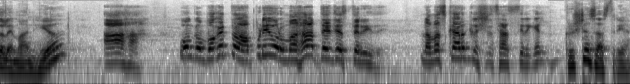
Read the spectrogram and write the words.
சுலைமான் ஹியர் ஆஹா உங்க முகத்துல அப்படியே ஒரு மகா தேஜஸ் தெரியுது. நமஸ்காரம் கிருஷ்ண சாஸ்திரிகள். கிருஷ்ண சாஸ்திரியா?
